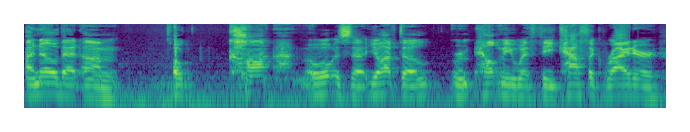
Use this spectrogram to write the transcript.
I know that um, O'Con- what was that? You'll have to help me with the Catholic writer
